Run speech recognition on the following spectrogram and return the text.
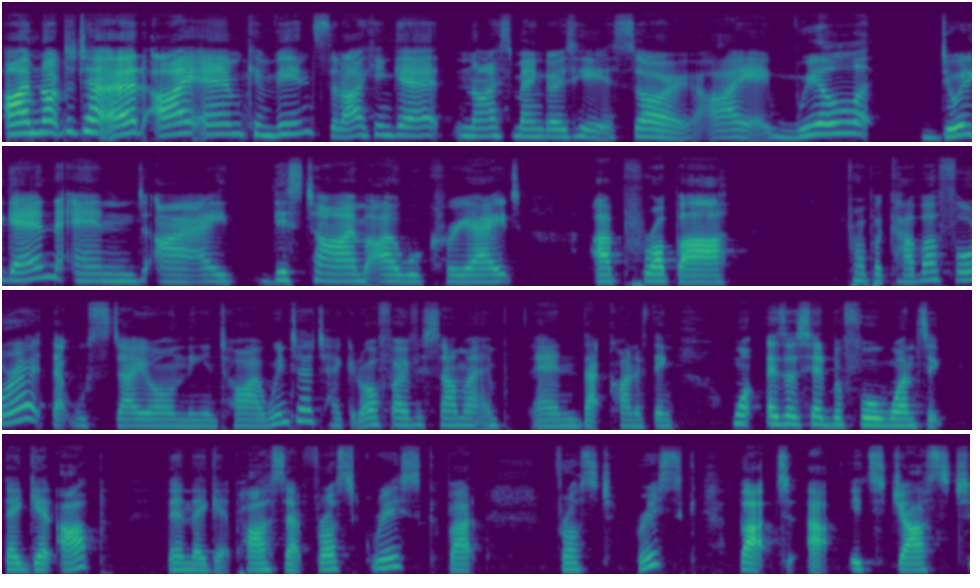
I'm not deterred. I am convinced that I can get nice mangoes here. So I will do it again and I this time I will create a proper proper cover for it that will stay on the entire winter, take it off over summer and and that kind of thing. Well, as I said before, once it, they get up, then they get past that frost risk, but frost risk, but uh, it's just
